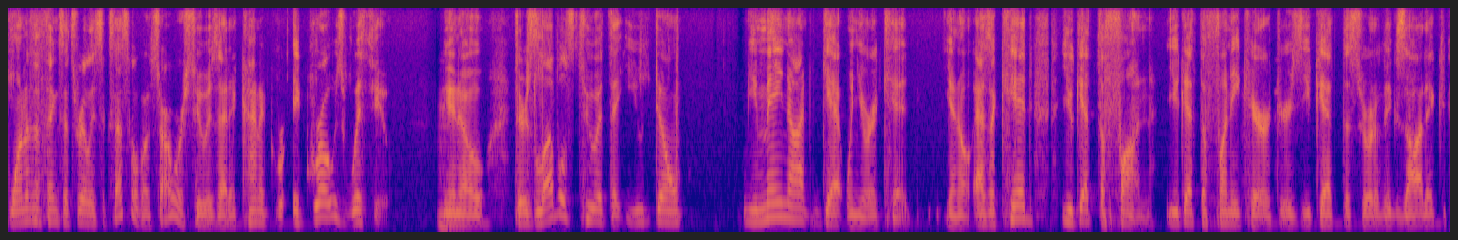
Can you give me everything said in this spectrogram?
one of the things that's really successful about Star Wars too is that it kind of gr- it grows with you. You know, there's levels to it that you don't, you may not get when you're a kid. You know, as a kid, you get the fun, you get the funny characters, you get the sort of exotic,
